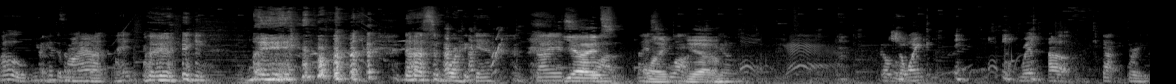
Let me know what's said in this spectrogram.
oh, You hit hit the the wrong map. button. I hit- no, that's the board again. Dice Yeah, it's block. Dice like- block. yeah. Go. Go doink. Whip up. Got three.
